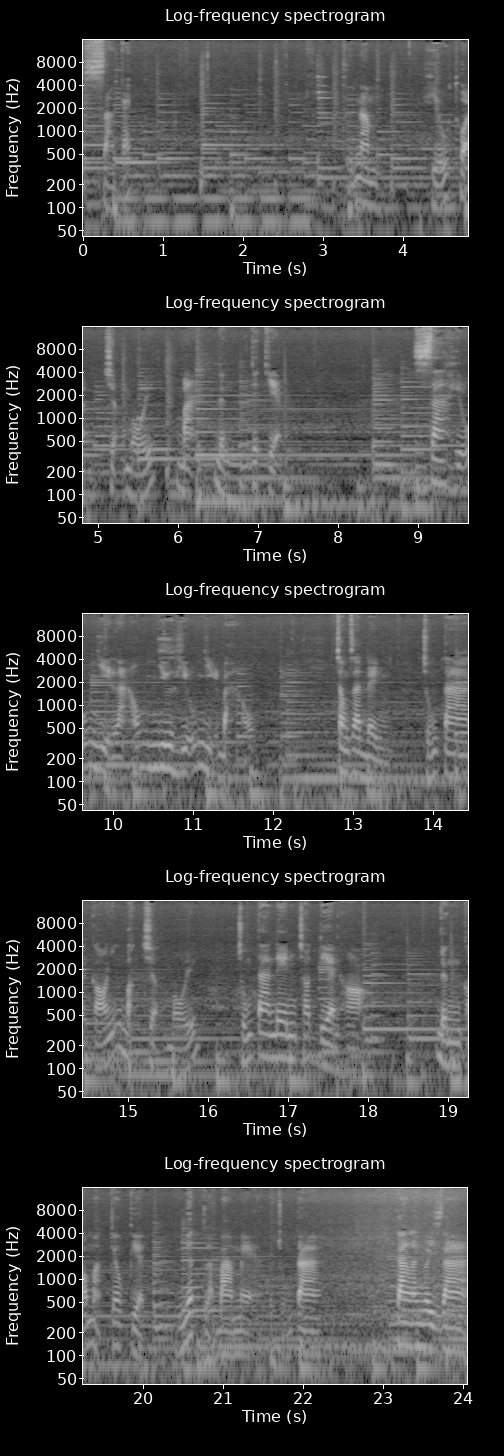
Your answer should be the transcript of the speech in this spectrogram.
xa cách. Thứ năm, hiếu thuận trưởng bối. Bạn đừng tiết kiệm. Gia hiếu nhị lão như hiếu nhị bảo. Trong gia đình, chúng ta có những bậc trưởng bối. Chúng ta nên cho tiền họ. Đừng có mặc keo kiệt, nhất là ba mẹ của chúng ta. Càng là người già,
